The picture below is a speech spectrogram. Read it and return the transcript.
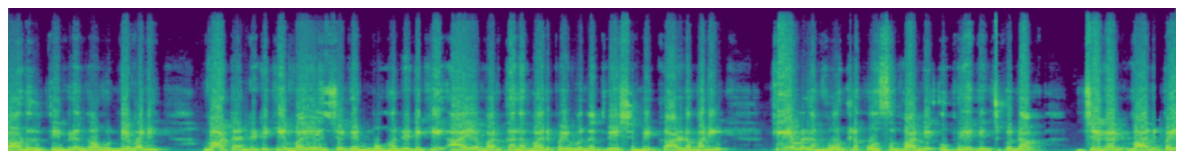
దాడులు తీవ్రంగా ఉండేవని వాటన్నిటికీ వైఎస్ జగన్మోహన్ రెడ్డికి ఆయా వర్గాల వారిపై ఉన్న ద్వేషమే కారణమని కేవలం ఓట్ల కోసం వారిని ఉపయోగించుకున్న జగన్ వారిపై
